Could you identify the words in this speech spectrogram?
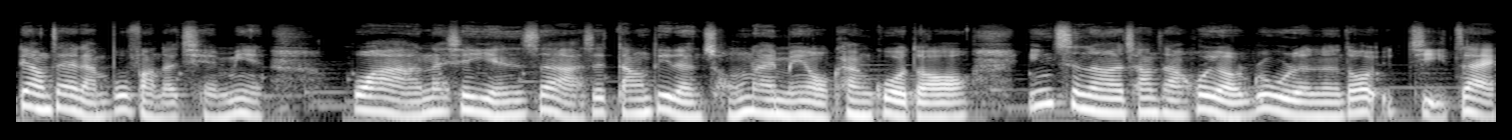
晾在染布坊的前面。哇，那些颜色啊是当地人从来没有看过的哦。因此呢，常常会有路人呢都挤在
